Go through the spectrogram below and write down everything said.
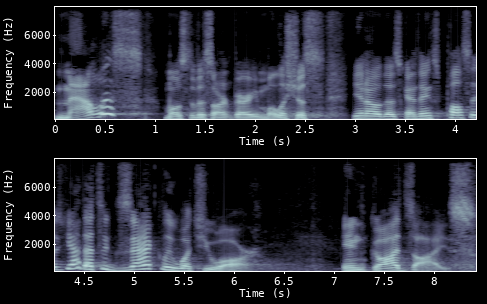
malice, most of us aren't very malicious, you know, those kind of things. Paul says, yeah, that's exactly what you are in God's eyes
